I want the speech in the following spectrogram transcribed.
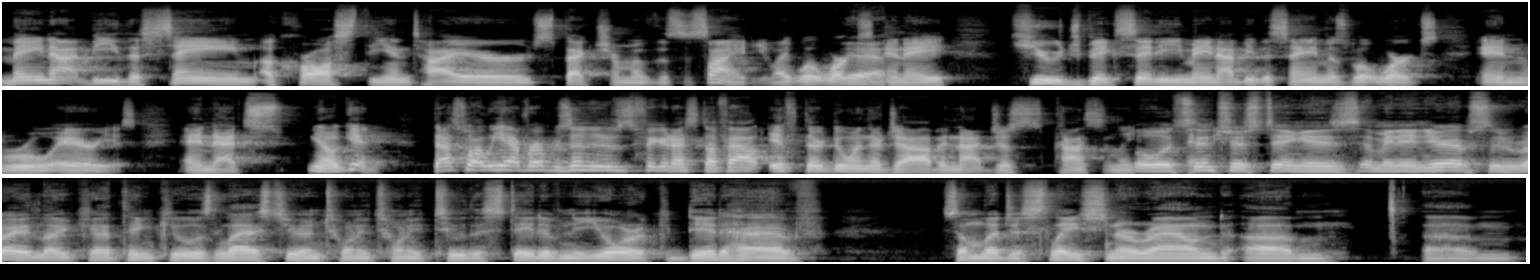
may not be the same across the entire spectrum of the society. Like what works yeah. in a huge big city may not be the same as what works in rural areas. And that's, you know, again, that's why we have representatives to figure that stuff out if they're doing their job and not just constantly. Well, what's interesting is, I mean, and you're absolutely right. Like, I think it was last year in 2022, the state of New York did have some legislation around um, um,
